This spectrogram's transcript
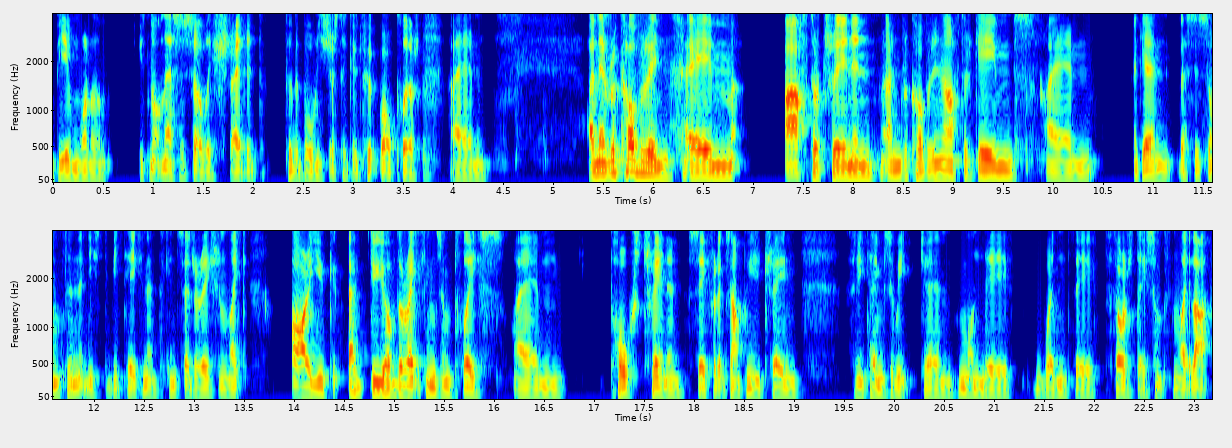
being one of them, he's not necessarily shredded to the bone. He's just a good football player. Um, and then recovering um, after training and recovering after games. Um, again, this is something that needs to be taken into consideration. Like, are you uh, do you have the right things in place um, post training? Say, for example, you train three times a week, um, Monday, Wednesday, Thursday, something like that.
